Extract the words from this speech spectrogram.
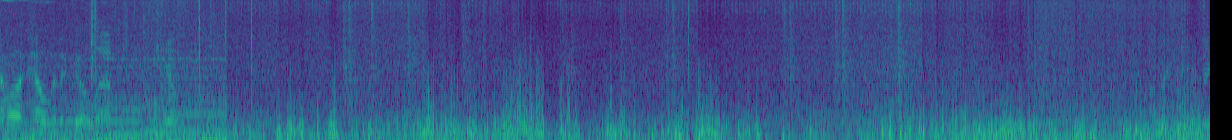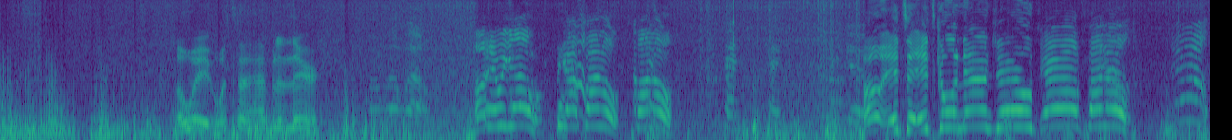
know what? Hell with it. Go left. Oh wait, what's that happening there? Oh, here we go. We got funnel. Funnel. Okay, okay. Good. Oh, it's it's going down, Gerald. Gerald, funnel. Gerald!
